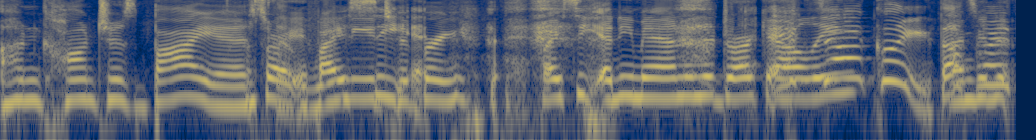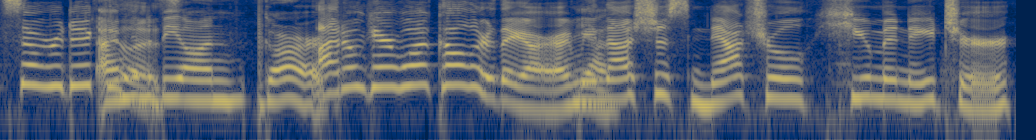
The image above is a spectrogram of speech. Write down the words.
unconscious bias. I'm sorry, if I see bring... if I see any man in a dark alley, exactly. That's gonna, why it's so ridiculous. I'm going to be on guard. I don't care what color they are. I mean, yeah. that's just natural human nature.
